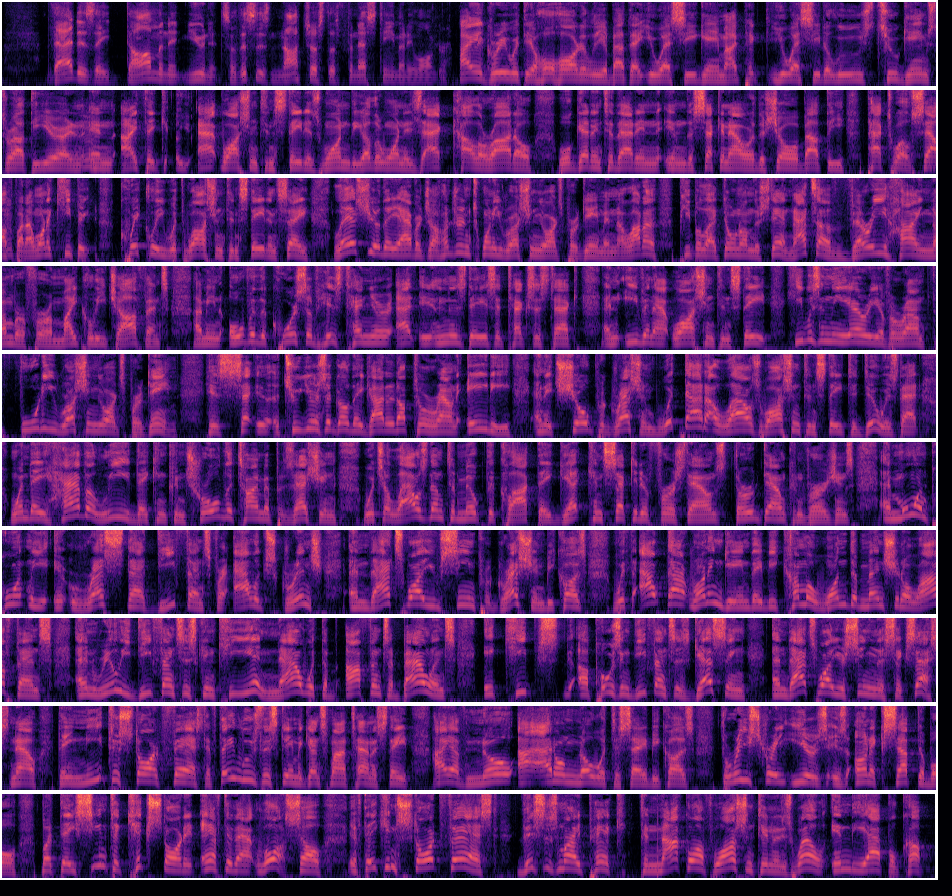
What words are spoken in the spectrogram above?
that is a dominant unit. So this is not just a finesse team any longer. I agree with you wholeheartedly about that USC game. I picked USC to lose two games throughout the year, and, mm. and I think at Washington State is one. The other one is at Colorado. We'll get into that in, in the second hour of the show about the Pac 12 South, mm-hmm. but I want to keep it quickly with Washington State and say last year they averaged 120 rushing yards per game, and a lot of people that don't understand that's a very high number for a Mike Leach offense. I mean, over the course of his tenure at in his days at Texas Tech and even at Washington State, he was in the area of around 40 rushing yards per game. His uh, two years yeah. ago, they got it up to around 80, and it showed progression. What that allows Washington State to do is that when they have a lead, they can control the time of possession, which allows them to milk the clock. They get consecutive first downs, third down conversions, and more importantly, it rests that defense for Alex Grinch, and that's why you've seen progression because without that running game, they become a one dimensional offense and really defenses can key in. Now with the offensive balance, it keeps opposing defenses guessing, and that's why you're seeing the success. Now, they need to start fast. If they lose this game against Montana State, I have no, I, don't know what to say because three straight years is unacceptable, but they seem to kickstart it after that loss. So if they can start fast, this is my pick to knock off Washington as well in the Apple Cup.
